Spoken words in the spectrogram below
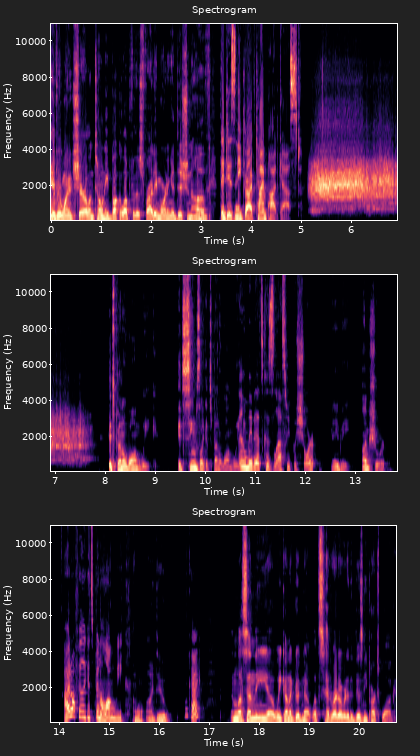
Hey everyone, it's Cheryl and Tony. Buckle up for this Friday morning edition of the Disney Drive Time Podcast. It's been a long week. It seems like it's been a long week. Oh, maybe that's because last week was short. Maybe. I'm short. I don't feel like it's been a long week. Well, I do. Okay. And let's end the uh, week on a good note. Let's head right over to the Disney Parks blog.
